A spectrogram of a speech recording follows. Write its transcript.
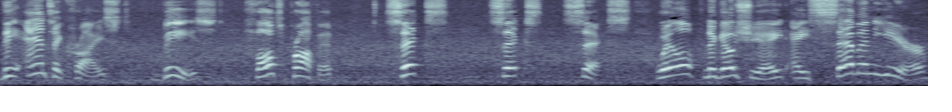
The Antichrist, beast, false prophet, 666, will negotiate a seven year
